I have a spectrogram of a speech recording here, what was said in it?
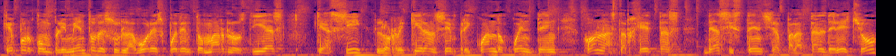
que por cumplimiento de sus labores pueden tomar los días que así lo requieran siempre y cuando cuenten con las tarjetas de asistencia para tal derecho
